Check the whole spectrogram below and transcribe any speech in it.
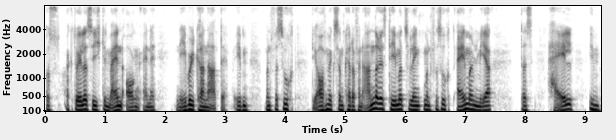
aus aktueller Sicht in meinen Augen eine Nebelgranate. Eben, man versucht die Aufmerksamkeit auf ein anderes Thema zu lenken, man versucht einmal mehr das Heil im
